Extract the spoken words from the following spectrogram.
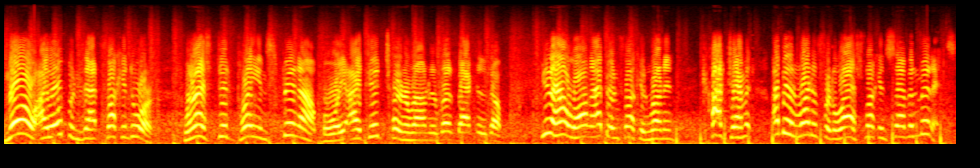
No, I opened that fucking door. When I did playing spin out, boy, I did turn around and run back to the dump. You know how long I've been fucking running? God damn it. I've been running for the last fucking seven minutes.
